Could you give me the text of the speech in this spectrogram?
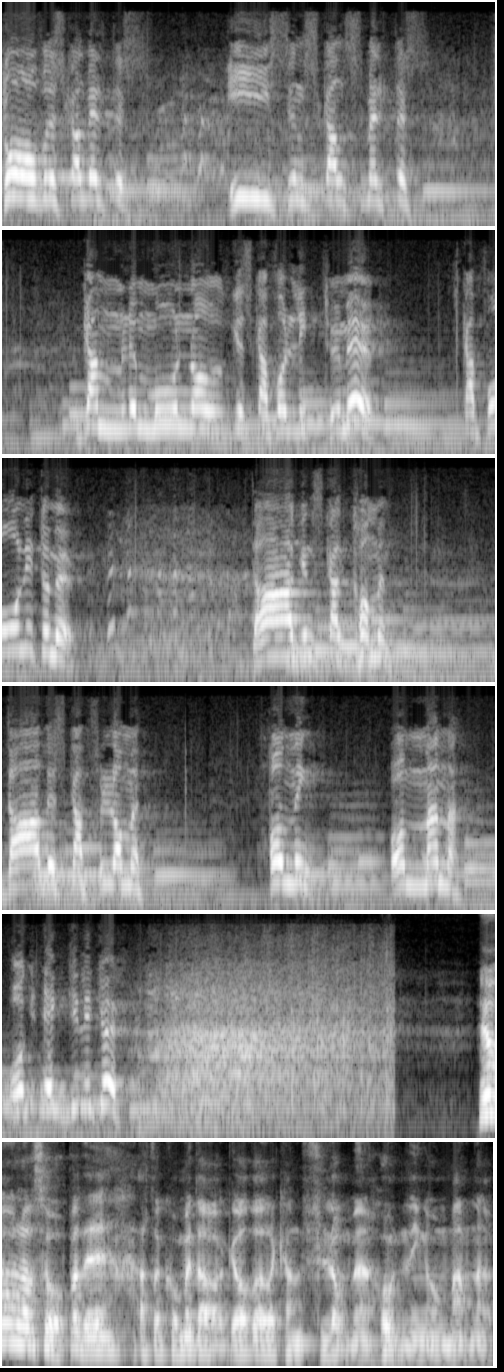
Dovre skal veltes. Isen skal smeltes. Gamle mor Norge skal få litt humør. Skal få litt humør. Dagen skal komme da det skal flomme honning og manna og eggelikør. Ja, la oss håpe det at det kommer dager der det kan flomme honning og manner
